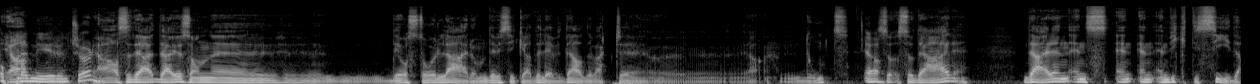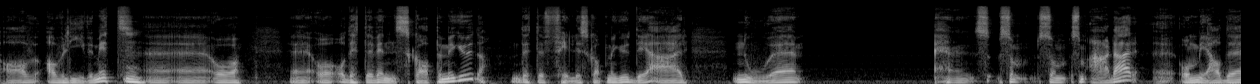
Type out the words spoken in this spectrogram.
opplevd Ja. mye rundt sjøl? Ja, altså det, er, det er jo sånn eh, Det å stå og lære om det hvis ikke jeg hadde levd det, hadde vært eh, ja, dumt. Ja. Så, så det er, det er en, en, en, en, viktig side av, av livet mitt. Mm. Eh, og, eh, og, og dette vennskapet med Gud, da, dette fellesskapet med Gud, det er noe eh, som, som, som er der. Eh, Om jeg hadde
